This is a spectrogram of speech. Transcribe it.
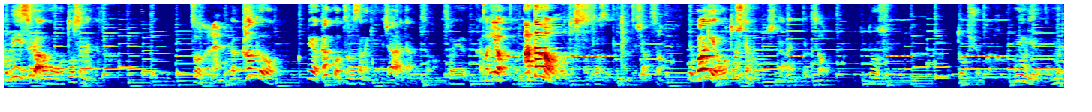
首すらもう落とせないんだから。そうだね。だから核をいや核を潰さなきゃいけないでしょあれ多分そのそういう感じまあいや頭を落とす。落とすって感じでしょ。そう。でバギーを落としても死なないってそう。どうする？どうしようか無理よ無理。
